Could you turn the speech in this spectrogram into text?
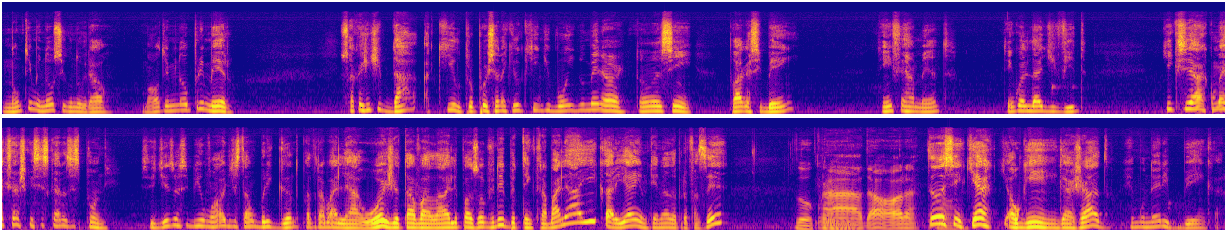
não terminou o segundo grau, mal terminou o primeiro. Só que a gente dá aquilo, proporciona aquilo que tem de bom e do melhor. Então, assim, paga-se bem, tem ferramenta, tem qualidade de vida. Que que você, como é que você acha que esses caras respondem? Esses dias eu recebi um áudio, eles estavam brigando para trabalhar. Hoje eu tava lá, ele passou, Felipe, eu tenho que trabalhar aí, cara. E aí, não tem nada para fazer? Louco. né? Ah, da hora. Então, assim, quer alguém engajado? Remunere bem, cara.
